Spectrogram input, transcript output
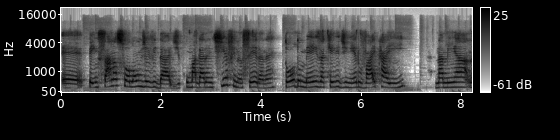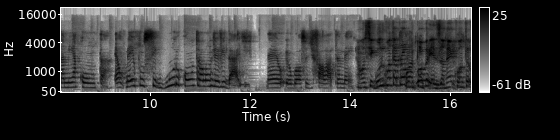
é, pensar na sua longevidade com uma garantia financeira, né? Todo mês aquele dinheiro vai cair na minha, na minha conta. É meio que um seguro contra a longevidade. Né, eu, eu gosto de falar também. É um seguro contra a pobreza, né? Contra a.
